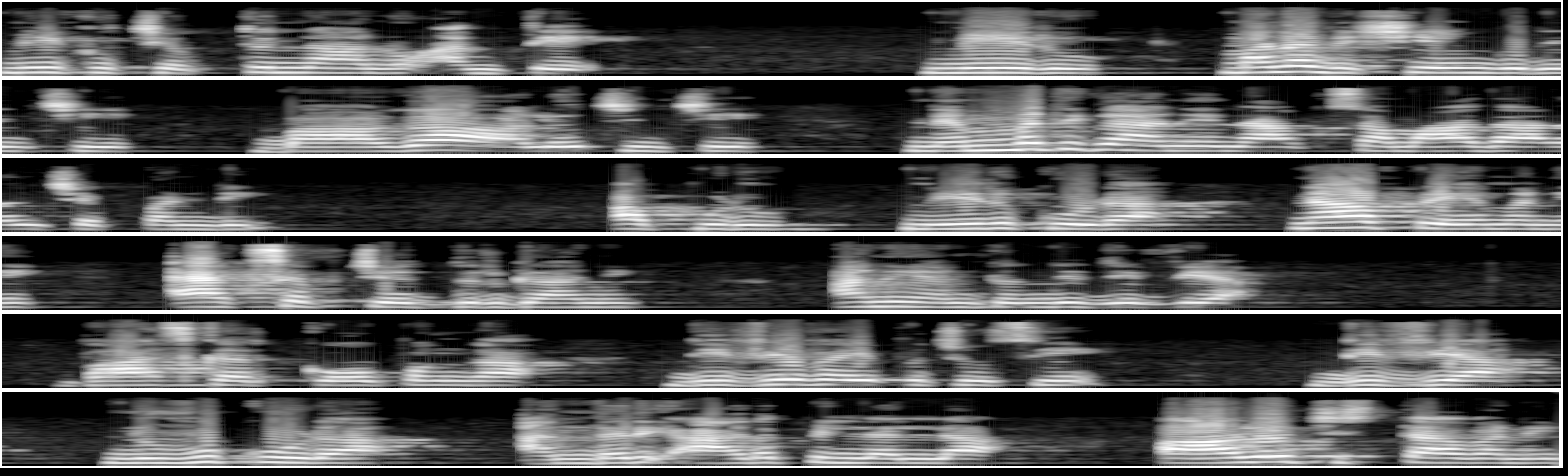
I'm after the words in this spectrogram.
మీకు చెప్తున్నాను అంతే. మీరు మన విషయం గురించి బాగా ఆలోచించి నెమ్మదిగానే నాకు సమాధానం చెప్పండి. అప్పుడు మీరు కూడా నా ప్రేమని యాక్సెప్ట్ చేద్దురు గాని అని అంటుంది దివ్య. భాస్కర్ కోపంగా దివ్య వైపు చూసి దివ్య నువ్వు కూడా అందరి ఆడపిల్లల్లా ఆలోచిస్తావని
